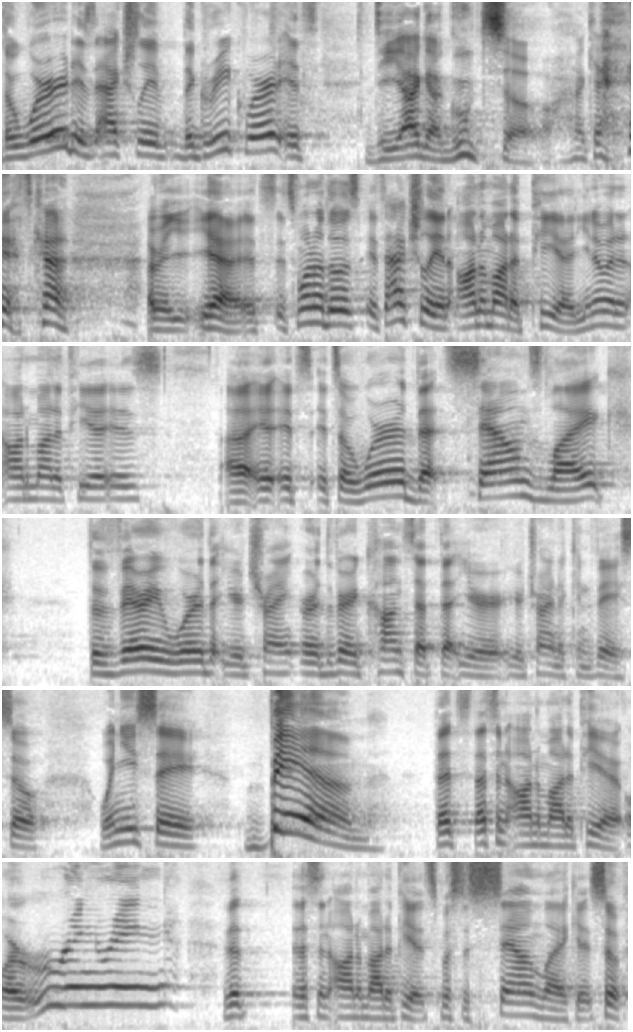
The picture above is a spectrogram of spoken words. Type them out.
The word is actually, the Greek word, it's diagaguzo. Okay? It's kind of, I mean, yeah, it's, it's one of those, it's actually an onomatopoeia. You know what an onomatopoeia is? Uh, it, it's, it's a word that sounds like the very word that you're trying, or the very concept that you're, you're trying to convey. So when you say, bam, that's, that's an onomatopoeia. Or ring, ring, that, that's an onomatopoeia. It's supposed to sound like it. So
